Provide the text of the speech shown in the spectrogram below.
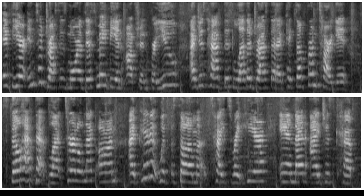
if you're into dresses more, this may be an option for you. I just have this leather dress that I picked up from Target still have that black turtleneck on. I paired it with some tights right here and then i just kept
